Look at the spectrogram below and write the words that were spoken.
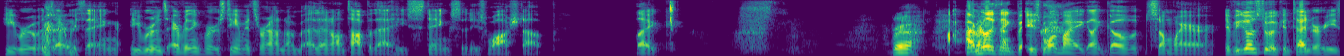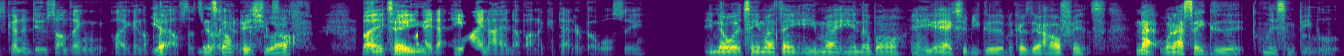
he ruins everything. he ruins everything for his teammates around him, and then on top of that, he stinks and he's washed up. Like, bruh. I really think Bazemore might like go somewhere. If he goes to a contender, he's going to do something like in the playoffs. Yep, that's, that's really going to piss you off. off. But he, you, might, he might not end up on a contender, but we'll see. You know what team I think he might end up on, and he'll actually be good because their offense. Not when I say good, listen, people.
